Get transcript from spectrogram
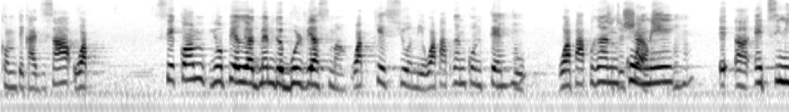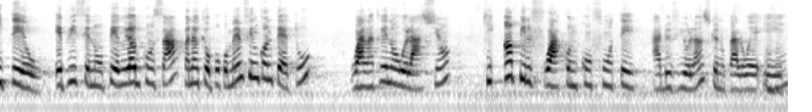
kom te ka di sa, wap se kom yon peryode menm de bouleversman, wap kestyone, wap apren kon tèt ou. Mm -hmm. wap apren konen mm -hmm. e, uh, intimite yo. E pi se non peryode kon sa, panan ki yo poko menm fin kon tèt ou, wal antre nan relasyon ki an pil fwa kon konfronte a de violans ke nou pral wè e, mm -hmm.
